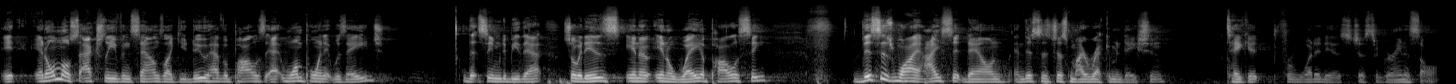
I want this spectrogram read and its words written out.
it, it almost actually even sounds like you do have a policy. At one point it was age that seemed to be that. So it is in a, in a way a policy this is why I sit down, and this is just my recommendation. Take it for what it is, just a grain of salt.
